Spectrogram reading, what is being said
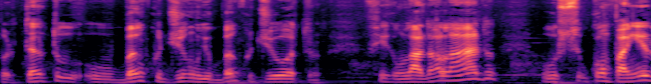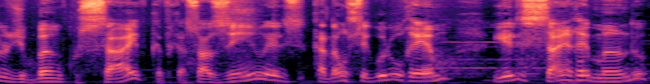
Portanto, o banco de um e o banco de outro ficam lado a lado, o, companheiro de banco sai, fica sozinho, eles, cada um segura o remo e eles saem remando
